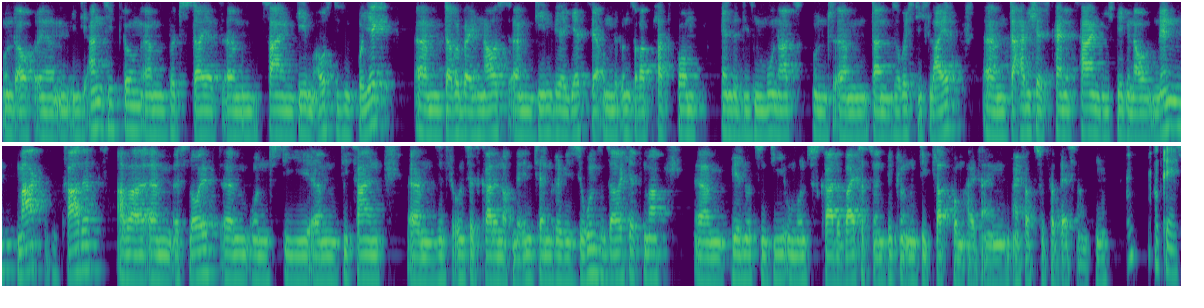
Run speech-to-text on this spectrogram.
und auch ähm, in die Ansiedlung ähm, wird es da jetzt ähm, Zahlen geben aus diesem Projekt. Ähm, darüber hinaus ähm, gehen wir jetzt ja mit unserer Plattform Ende diesen Monats und ähm, dann so richtig live. Ähm, da habe ich jetzt keine Zahlen, die ich dir genau nennen mag gerade, aber ähm, es läuft ähm, und die, ähm, die Zahlen ähm, sind für uns jetzt gerade noch in der internen Revision, so sage ich jetzt mal. Ähm, wir nutzen die, um uns gerade weiterzuentwickeln und die Plattform halt ein, einfach zu verbessern. Hm? Okay,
